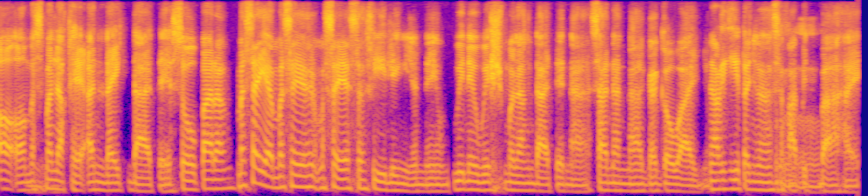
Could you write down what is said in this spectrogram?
Oo, mas Mm. malaki unlike dati. So parang masaya, masaya, masaya sa feeling yun na yung wini-wish mo lang dati na sana nagagawa nyo. Nakikita nyo lang sa Mm. kapitbahay.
